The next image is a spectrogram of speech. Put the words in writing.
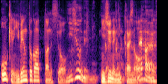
大きなイベントがあったんですよー。20年に1 20年に1回の、ねはい、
